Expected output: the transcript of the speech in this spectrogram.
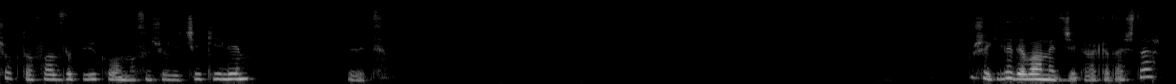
Çok da fazla büyük olmasın. Şöyle çekelim. Evet. Bu şekilde devam edecek arkadaşlar.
